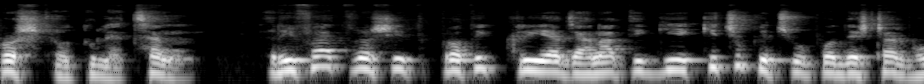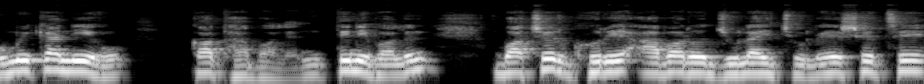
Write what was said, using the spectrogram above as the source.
প্রশ্ন তুলেছেন। রিফাত রশিদ প্রতিক্রিয়া জানাতে গিয়ে কিছু কিছু উপদেষ্টার ভূমিকা নিয়েও কথা বলেন। তিনি বলেন, বছর ঘুরে আবারও জুলাই চলে এসেছে।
